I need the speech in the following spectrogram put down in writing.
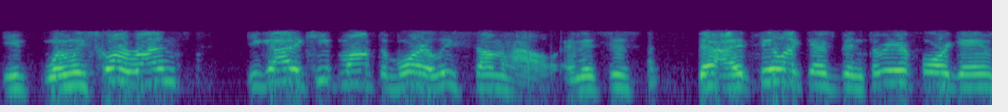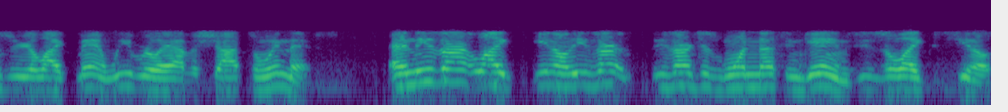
you when we score runs, you got to keep them off the board at least somehow. And it's just there. I feel like there's been three or four games where you're like, man, we really have a shot to win this. And these aren't like you know these aren't these aren't just one nothing games. These are like you know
